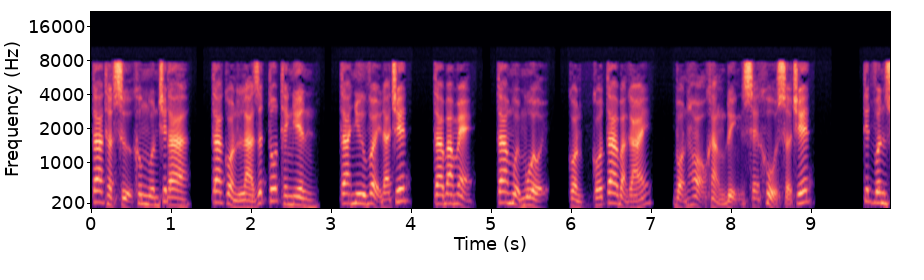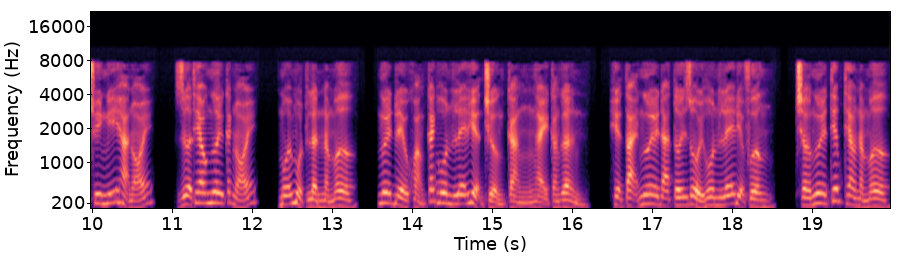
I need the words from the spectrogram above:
Ta thật sự không muốn chết ta, ta còn là rất tốt thanh niên, ta như vậy đã chết, ta ba mẹ, ta muội muội, còn có ta bạn gái, bọn họ khẳng định sẽ khổ sở chết. Tiết Vân suy nghĩ hạ nói, dựa theo ngươi cách nói, mỗi một lần nằm mơ, ngươi đều khoảng cách hôn lễ hiện trường càng ngày càng gần, hiện tại ngươi đã tới rồi hôn lễ địa phương, chờ ngươi tiếp theo nằm mơ,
